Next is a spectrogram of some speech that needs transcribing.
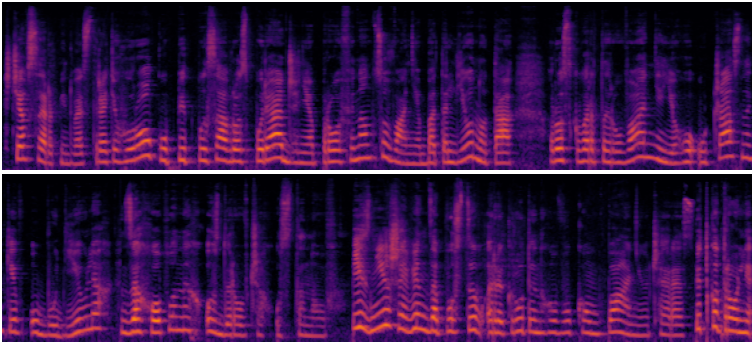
Ще в серпні 23-го року підписав розпорядження про фінансування батальйону та розквартирування його учасників у будівлях, захоплених оздоровчих установ. Пізніше він запустив рекрутингову кампанію через підконтрольні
